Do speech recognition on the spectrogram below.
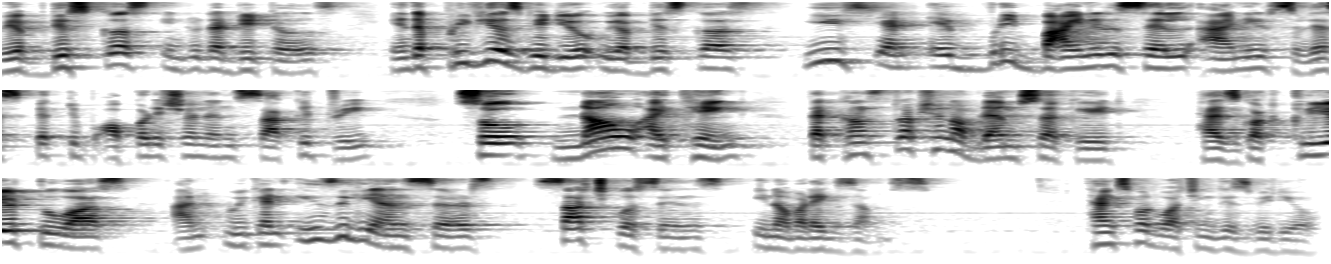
we have discussed into the details. In the previous video we have discussed each and every binary cell and its respective operation and circuitry. So now I think the construction of RAM circuit has got clear to us and we can easily answer such questions in our exams. Thanks for watching this video.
